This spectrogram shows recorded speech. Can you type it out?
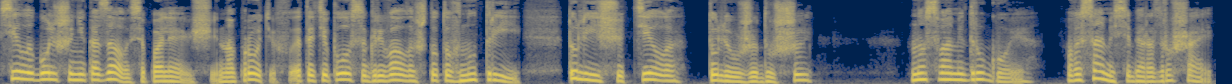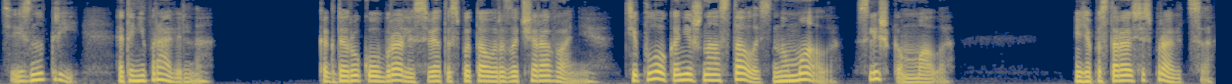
Сила больше не казалась опаляющей, напротив, это тепло согревало что-то внутри, то ли еще тело, то ли уже души. Но с вами другое. Вы сами себя разрушаете изнутри. Это неправильно. Когда руку убрали, Свят испытал разочарование. Тепло, конечно, осталось, но мало, слишком мало. Я постараюсь исправиться.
